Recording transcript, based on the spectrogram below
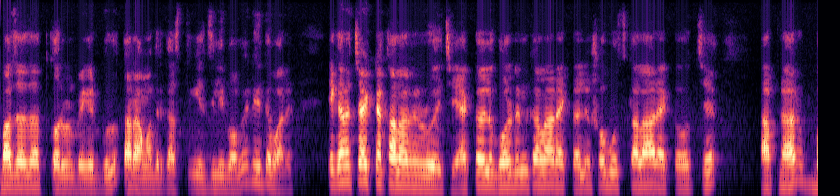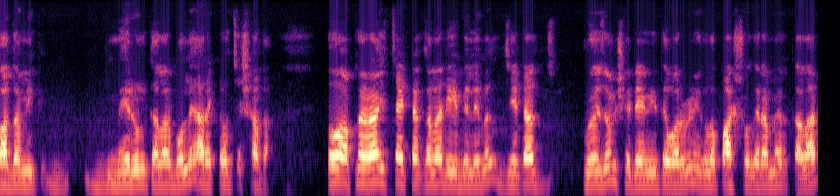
বাজারজাত করবেন প্যাকেটগুলো তারা আমাদের কাছ থেকে ইজিলি ভাবে নিতে পারে। এখানে চারটা কালারের রয়েছে। একটা হলো গোল্ডেন কালার একটা হলো সবুজ কালার একটা হচ্ছে আপনার বাদামি, মেরুন কালার বলে, আর একটা হচ্ছে সাদা। তো আপনারা এই চারটা কালার এভেলেবেল যেটা প্রয়োজন সেটাই নিতে পারবেন। এগুলো পাঁচশো গ্রামের কালার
